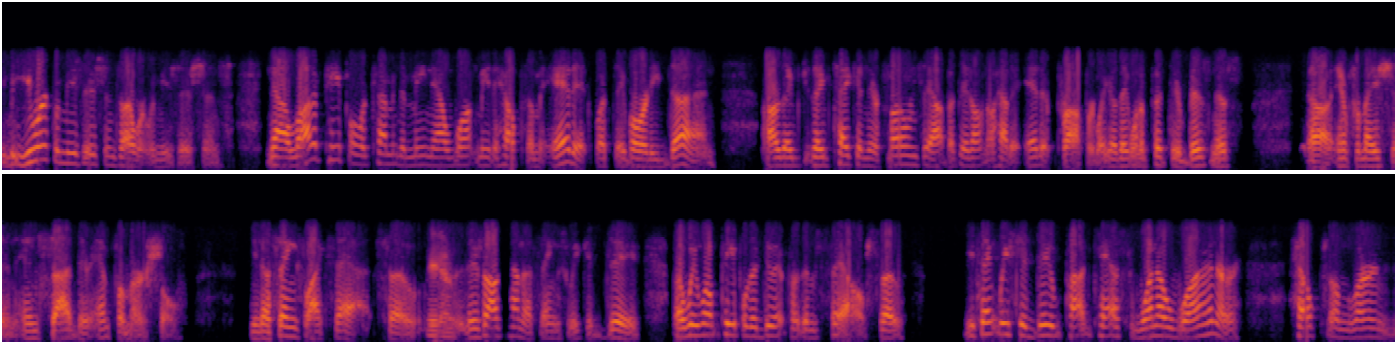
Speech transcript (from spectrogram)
You work with musicians, I work with musicians. Now, a lot of people are coming to me now, want me to help them edit what they've already done or they've they've taken their phones out but they don't know how to edit properly or they want to put their business uh, information inside their infomercial you know things like that so yeah. there's all kind of things we could do but we want people to do it for themselves so you think we should do podcast 101 or help them learn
